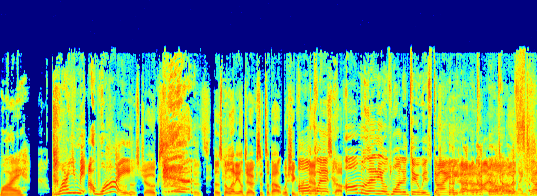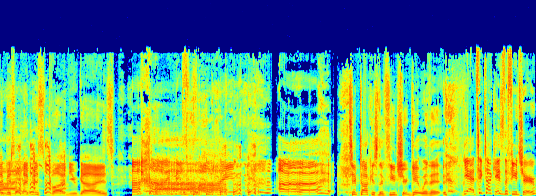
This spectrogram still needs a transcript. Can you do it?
Why? Why are you ma- uh, Oh, why? those jokes, those those millennial jokes. It's about wishing for all death Glenn, and stuff. all millennials want to do is die and eat Yeah. avocado Oh toast. my I miss, God. I miss Vine, you guys. Uh, I miss mine. Uh, TikTok is the future. Get with it. yeah, TikTok is the future.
